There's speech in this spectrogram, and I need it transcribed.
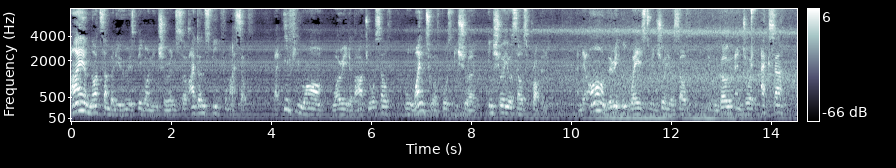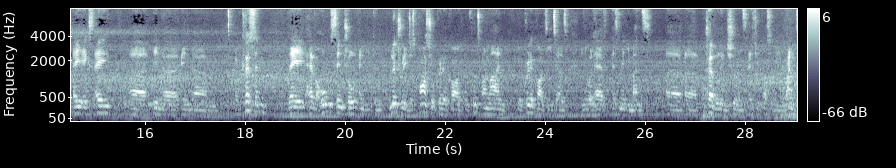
I am not somebody who is big on insurance, so I don't speak for myself. But if you are worried about yourself, or want to, of course, be sure, insure yourselves properly. And there are very good ways to insure yourself. You can go and join AXA, AXA uh, in, uh, in um, Curson. They have a whole central, and you can literally just pass your credit card or put online your credit card details, and you will have as many months uh, uh, travel insurance as you possibly want,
